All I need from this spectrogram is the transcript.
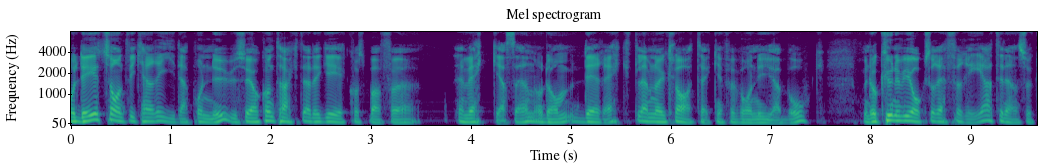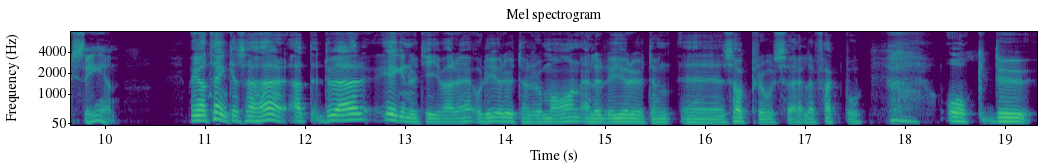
Och det är ett sånt vi kan rida på nu. Så jag kontaktade GKs bara för en vecka sedan och de direkt lämnade ju klartecken för vår nya bok. Men då kunde vi också referera till den succén. Men jag tänker så här att du är egenutgivare och du ger ut en roman eller du ger ut en eh, sakprosa eller fackbok. Och du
